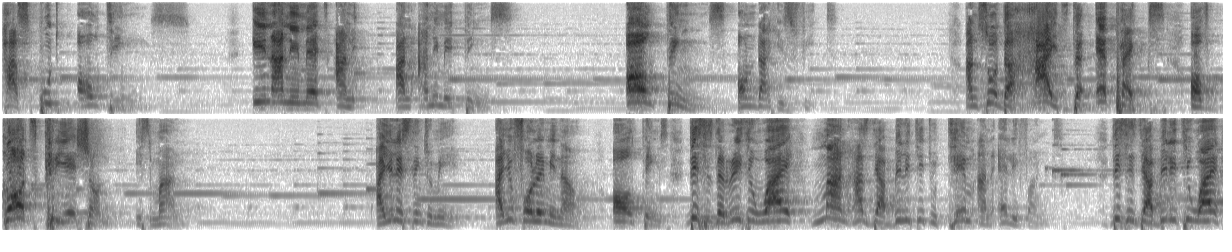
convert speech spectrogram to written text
hast put all things, inanimate and and animate things all things under his feet and so the height the apex of god's creation is man are you listening to me are you following me now all things this is the reason why man has the ability to tame an elephant this is the ability why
